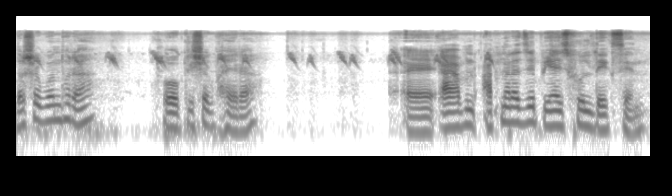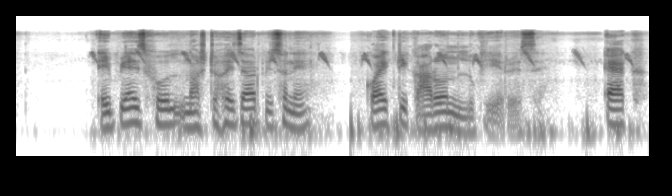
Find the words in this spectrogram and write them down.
দর্শক বন্ধুরা ও কৃষক ভাইরা আপ- আপনারা যে পেঁয়াজ ফুল দেখছেন, এই পেঁয়াজ ফুল নষ্ট হয়ে যাওয়ার পিছনে কয়েকটি কারণ লুকিয়ে রয়েছে। এক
